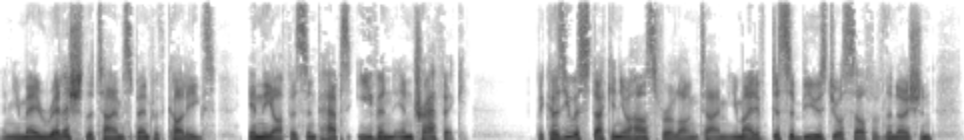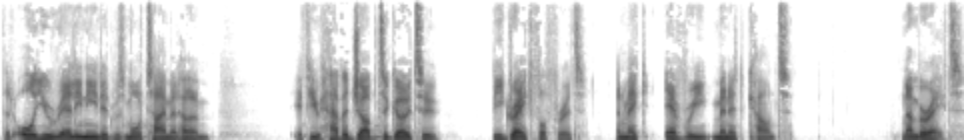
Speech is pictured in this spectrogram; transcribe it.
and you may relish the time spent with colleagues, in the office, and perhaps even in traffic. Because you were stuck in your house for a long time, you might have disabused yourself of the notion that all you really needed was more time at home. If you have a job to go to, be grateful for it and make every minute count. Number eight.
